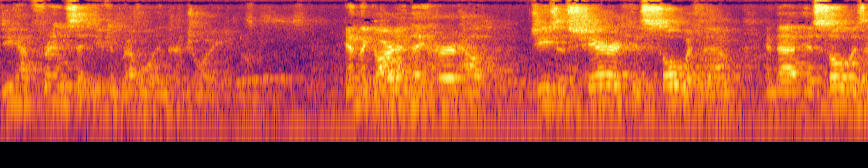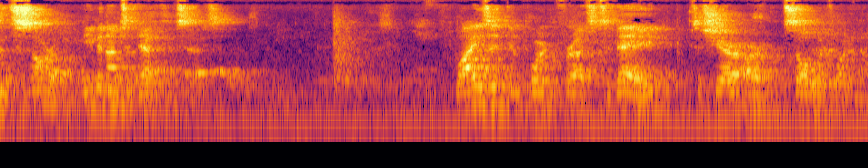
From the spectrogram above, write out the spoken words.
Do you have friends that you can revel in their joy? In the garden, they heard how Jesus shared his soul with them and that his soul was in sorrow, even unto death, he says. Why is it important for us today to share our soul with one another?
